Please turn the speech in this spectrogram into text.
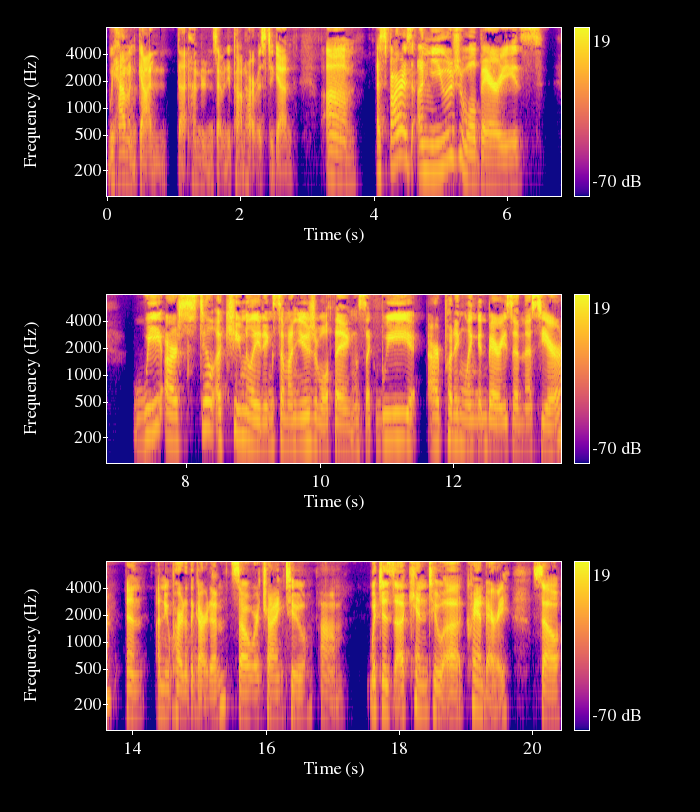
we haven't gotten that 170 pound harvest again. Um, as far as unusual berries, we are still accumulating some unusual things. Like we are putting lingonberries in this year in a new part of the garden. So we're trying to, um, which is akin to a cranberry. So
